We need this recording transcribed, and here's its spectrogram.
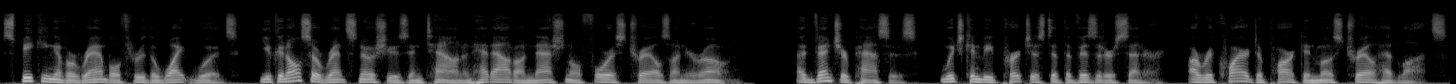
Speaking of a ramble through the White Woods, you can also rent snowshoes in town and head out on national forest trails on your own. Adventure passes, which can be purchased at the visitor center, are required to park in most trailhead lots.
